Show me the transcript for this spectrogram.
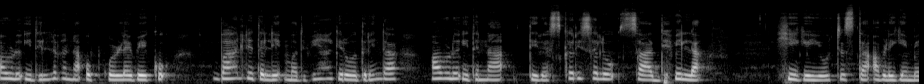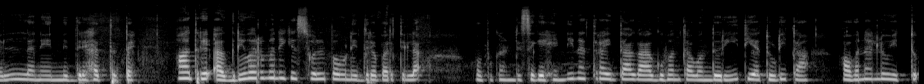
ಅವಳು ಇದೆಲ್ಲವನ್ನು ಒಪ್ಕೊಳ್ಳೇಬೇಕು. ಬಾಲ್ಯದಲ್ಲಿ ಮದುವೆಯಾಗಿರೋದ್ರಿಂದ ಅವಳು ಇದನ್ನು ತಿರಸ್ಕರಿಸಲು ಸಾಧ್ಯವಿಲ್ಲ. ಹೀಗೆ ಯೋಚಿಸ್ತಾ ಅವಳಿಗೆ ಮೆಲ್ಲನೆ ನಿದ್ರೆ ಹತ್ತುತ್ತೆ. ಆದರೆ ಅಗ್ನಿವರ್ಮನಿಗೆ ಸ್ವಲ್ಪವೂ ನಿದ್ರೆ ಬರ್ತಿಲ್ಲ. ಒಬ್ಬ ಗಂಡಸಿಗೆ ಹೆಣ್ಣಿನ ಹತ್ರ ಇದ್ದಾಗ ಆಗುವಂಥ ಒಂದು ರೀತಿಯ ತುಡಿತ ಅವನಲ್ಲೂ ಇತ್ತು.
